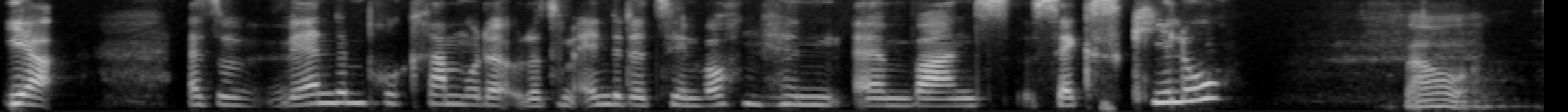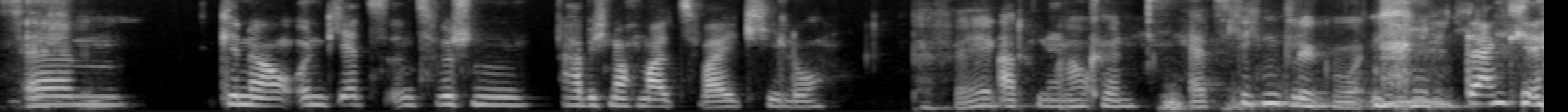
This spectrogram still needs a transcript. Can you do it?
Ja, also während dem Programm oder, oder zum Ende der zehn Wochen hin ähm, waren es sechs Kilo. Wow. Ähm, genau, und jetzt inzwischen habe ich nochmal zwei Kilo. Perfekt. abnehmen wow. können. Herzlichen Glückwunsch. Danke.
